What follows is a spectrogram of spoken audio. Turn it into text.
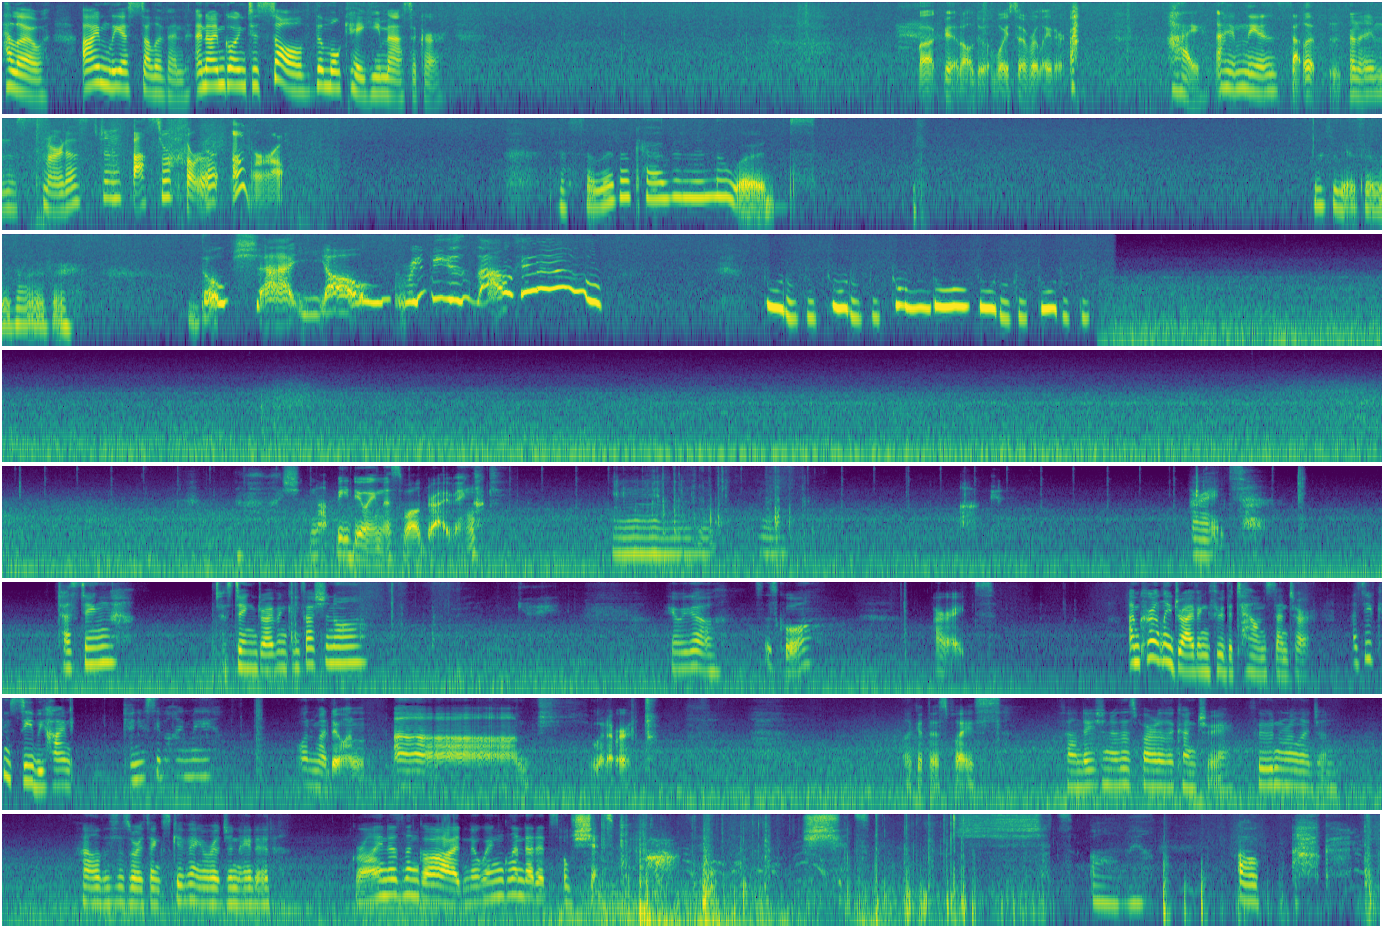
Hello, I'm Leah Sullivan, and I'm going to solve the Mulcahy massacre. Fuck it, I'll do a voiceover later. Hi, I'm Leah Sullivan, and I'm the smartest and best reporter ever. Just a little cabin in the woods. This would be a cinematographer. Dope shot, yo! Creepy as all hell! I should not be doing this while driving. Okay. Okay. All right. Testing. Testing driving confessional. Okay. Here we go. This is cool. All right. I'm currently driving through the town center. As you can see behind, can you see behind me? What am I doing? Um, whatever. Look at this place. Foundation of this part of the country. Food and religion. Hell, this is where Thanksgiving originated. Grind as in God. New England at its. Oh, shit. Shit. Shit. Oh, man. Oh, oh God.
